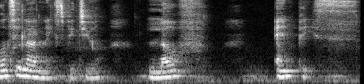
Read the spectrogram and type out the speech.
Until our next video, love and peace.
